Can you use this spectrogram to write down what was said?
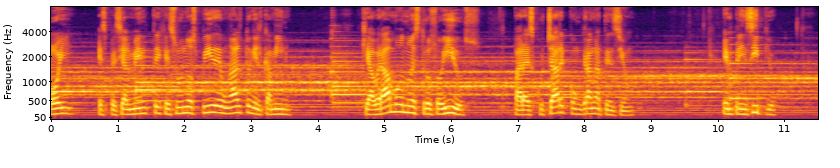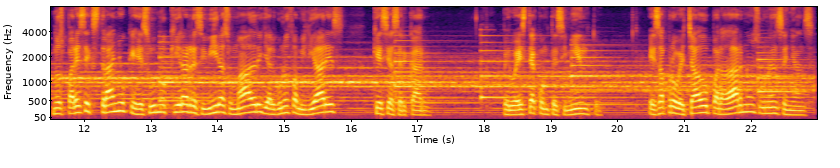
Hoy, especialmente, Jesús nos pide un alto en el camino, que abramos nuestros oídos para escuchar con gran atención. En principio, nos parece extraño que Jesús no quiera recibir a su madre y a algunos familiares que se acercaron. Pero este acontecimiento es aprovechado para darnos una enseñanza.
